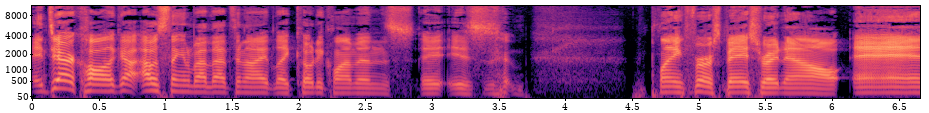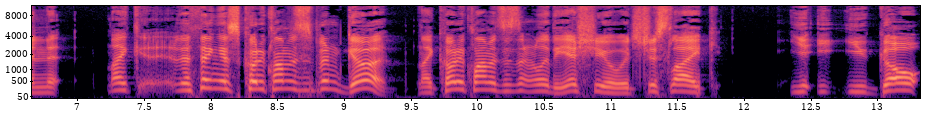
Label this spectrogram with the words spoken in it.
and Darick Hall, like, I was thinking about that tonight. Like Cody Clemens is playing first base right now, and like the thing is, Cody Clemens has been good. Like Cody Clemens isn't really the issue. It's just like you you go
